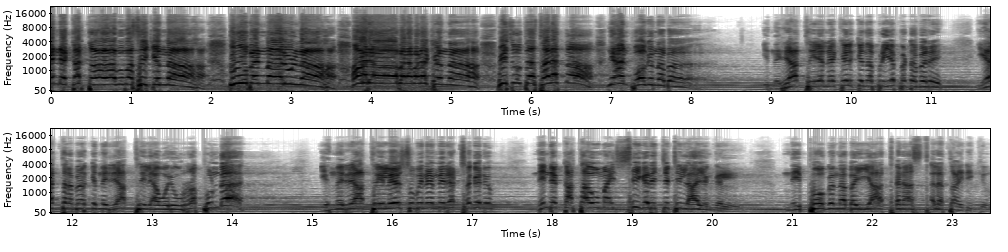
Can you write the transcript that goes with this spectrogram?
എന്റെ കർത്താവ് വസിക്കുന്ന ദൂപന്മാരുള്ള ആരോപണമടക്കുന്ന വിശുദ്ധ സ്ഥലത്ത് ഞാൻ പോകുന്നത്. ഇന്ന് രാത്രി എന്നെ കേൾക്കുന്ന പ്രിയപ്പെട്ടവര് എത്ര പേർക്ക് ഇന്ന് രാത്രിയിൽ ആ ഒരു ഉറപ്പുണ്ട്? ഇന്ന് രാത്രിയിൽ യേശുവിനെ നിരക്ഷകനും നിന്റെ കർത്താവുമായി സ്വീകരിച്ചിട്ടില്ല എങ്കിൽ നീ പോകുന്ന ബയ്യാധന സ്ഥലത്തായിരിക്കും.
